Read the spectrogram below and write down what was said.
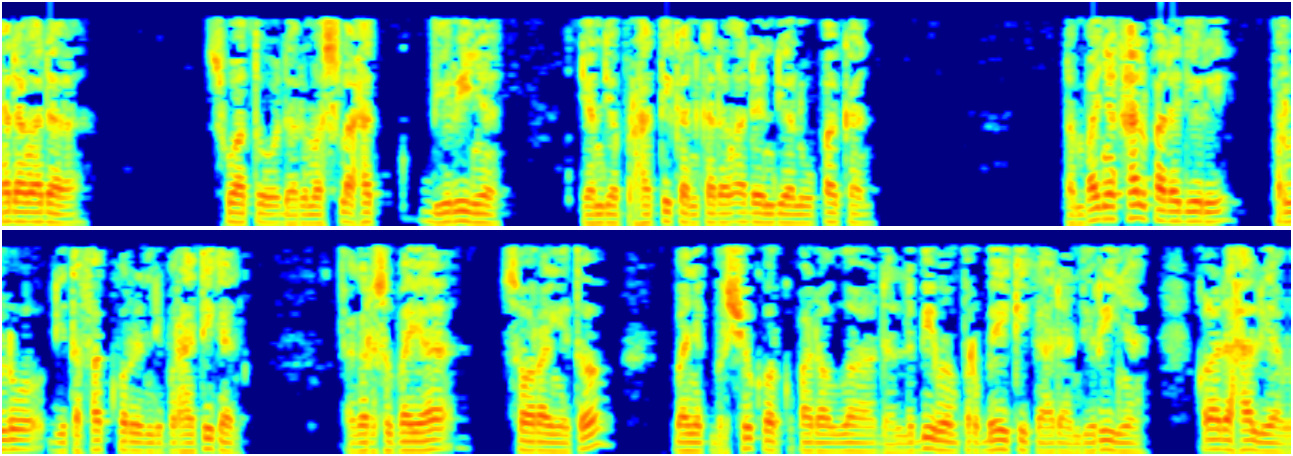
Kadang ada suatu dari maslahat dirinya yang dia perhatikan, kadang ada yang dia lupakan. Dan banyak hal pada diri perlu ditafakur dan diperhatikan. Agar supaya seorang itu banyak bersyukur kepada Allah dan lebih memperbaiki keadaan dirinya. Kalau ada hal yang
